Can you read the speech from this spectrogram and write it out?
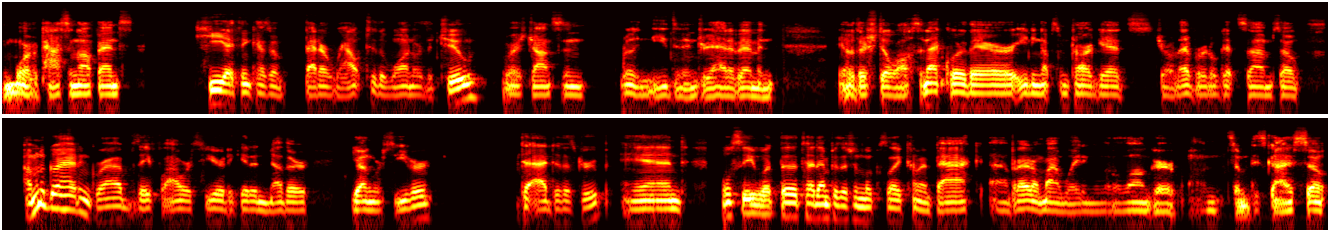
more of a passing offense, he I think has a better route to the one or the two, whereas Johnston really needs an injury ahead of him. And, you know, there's still Austin Ekeler there eating up some targets. Gerald Everett will get some. So I'm going to go ahead and grab Zay Flowers here to get another young receiver to add to this group. And we'll see what the tight end position looks like coming back. Uh, but I don't mind waiting a little longer on some of these guys. So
